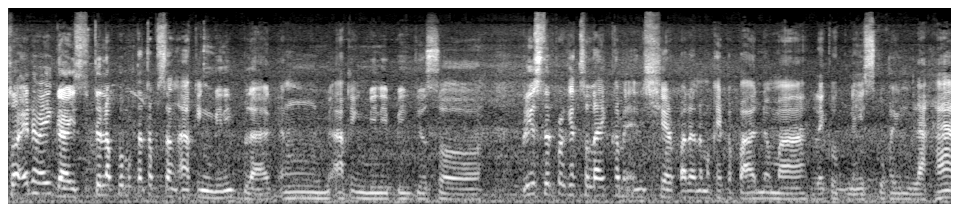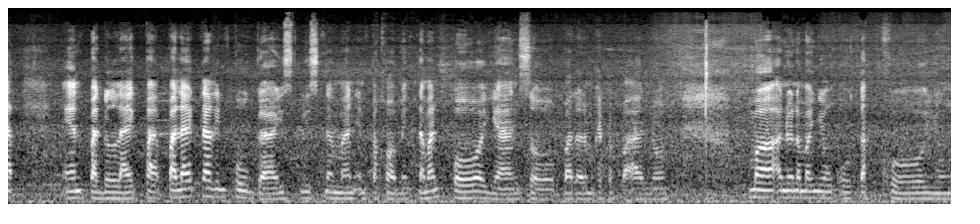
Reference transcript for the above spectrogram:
So anyway guys, dito lang po magtatapos ang aking mini vlog, ang aking mini video. So please don't forget to like, comment, and share para naman kahit paano ma-recognize ko kayong lahat. And pag-like, pa- pa-like na rin po guys, please naman, and pa-comment naman po. Yan, so para naman kahit paano ma ano naman yung utak ko, yung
